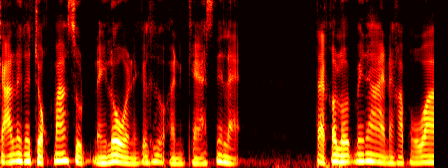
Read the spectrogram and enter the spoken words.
ก๊าซเรือนกระจกมากสุดในโลกเนี่ยก็คือออนแก๊สนี่แหละ แต่ก็ลดไม่ได้นะครับ เพราะว่า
